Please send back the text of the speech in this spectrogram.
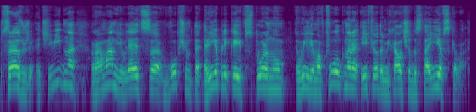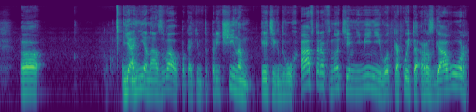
сразу же очевидно, роман является, в общем-то, репликой в сторону Уильяма Фолкнера и Федора Михайловича Достоевского. Э, я не назвал по каким-то причинам этих двух авторов, но тем не менее вот какой-то разговор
